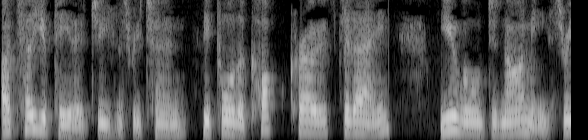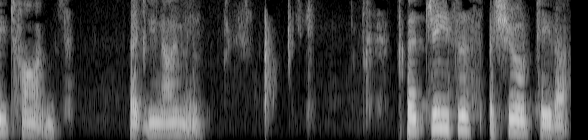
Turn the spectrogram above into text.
I tell you, Peter, Jesus returned, before the cock crows today, you will deny me three times that you know me. But Jesus assured Peter,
